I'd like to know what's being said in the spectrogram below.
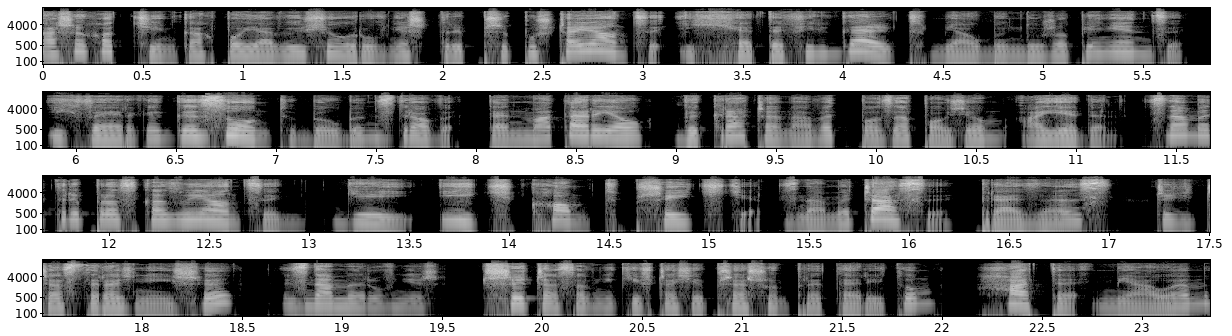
Naszych odcinkach pojawił się również tryb przypuszczający. Ich hätte viel Geld, miałbym dużo pieniędzy. Ich wäre gesund, byłbym zdrowy. Ten materiał wykracza nawet poza poziom A1. Znamy tryb rozkazujący. Gej, idź, kommt, przyjdźcie. Znamy czasy. Presens, czyli czas teraźniejszy. Znamy również trzy czasowniki w czasie przeszłym preteritum. Hatte miałem,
